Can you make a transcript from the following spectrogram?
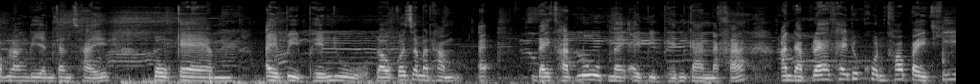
กำลังเรียนกันใช้โปรแกรม i b i t Paint อยู่ เราก็จะมาทำ ไดคัดรูปใน i b i t Paint กันนะคะ อันดับแรกให้ทุกคนเข้าไปที่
